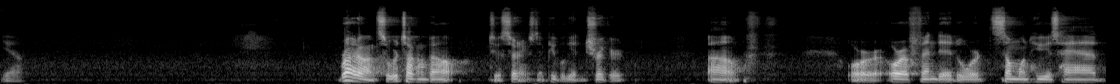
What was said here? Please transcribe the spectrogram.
Yeah. Right on. So we're talking about, to a certain extent, people getting triggered, um, or or offended, or someone who has had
